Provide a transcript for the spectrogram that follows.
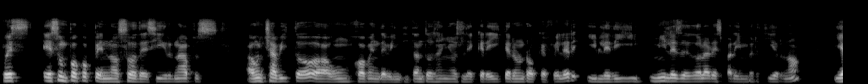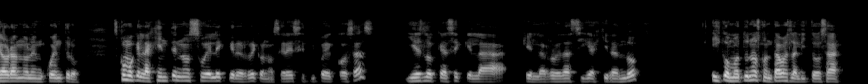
pues es un poco penoso decir, no, pues a un chavito, a un joven de veintitantos años le creí que era un Rockefeller y le di miles de dólares para invertir, ¿no? Y ahora no lo encuentro. Es como que la gente no suele querer reconocer ese tipo de cosas y es lo que hace que la, que la rueda siga girando y como tú nos contabas, Lalito, o sea,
